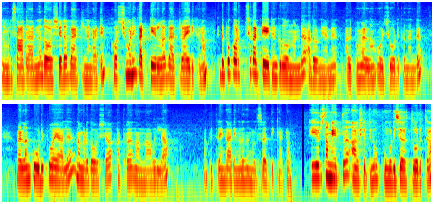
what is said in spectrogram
നമ്മുടെ സാധാരണ ദോശയുടെ ബാറ്ററിനെ കാട്ടിയും കുറച്ചും കൂടി കട്ടിയുള്ള ബാറ്റർ ആയിരിക്കണം. ഇതിപ്പോൾ കുറച്ച് കട്ടിയായിട്ട് എനിക്ക് തോന്നുന്നുണ്ട്. അതുകൊണ്ട് ഞാൻ അല്പം വെള്ളം ഒഴിച്ചു കൊടുക്കുന്നുണ്ട്. വെള്ളം കൂടിപ്പോയാൽ നമ്മുടെ ദോശ അത്ര നന്നാവില്ല. അപ്പോൾ ഇത്രയും കാര്യങ്ങൾ നിങ്ങൾ ശ്രദ്ധിക്കുക കേട്ടോ ഈ ഒരു സമയത്ത് ആവശ്യത്തിന് ഉപ്പും കൂടി ചേർത്ത് കൊടുക്കുക.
